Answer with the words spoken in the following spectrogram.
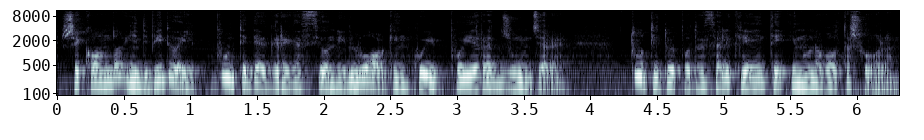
Secondo, individua i punti di aggregazione, i luoghi in cui puoi raggiungere tutti i tuoi potenziali clienti in una volta sola.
